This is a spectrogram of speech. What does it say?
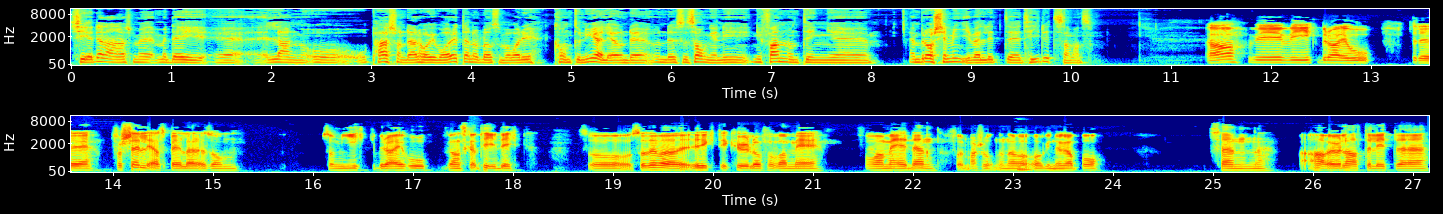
Kedjan annars med, med dig, eh, Lang och, och Persson där har ju varit en av de som har varit kontinuerliga under, under säsongen. Ni, ni fann någonting, eh, en bra kemi väldigt eh, tidigt tillsammans. Ja, vi, vi gick bra ihop. Tre forskjelliga spelare som, som gick bra ihop ganska tidigt. Så, så det var riktigt kul att få vara med, få vara med i den formationen och, och gnugga på. Sen har vi väl haft det lite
